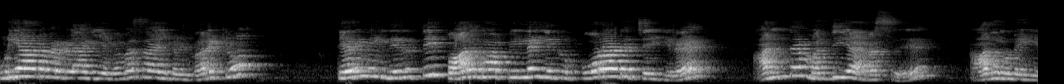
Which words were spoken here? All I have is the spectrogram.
குடியானவர்களாகிய விவசாயிகள் வரைக்கும் தெருவில் நிறுத்தி பாதுகாப்பில்லை என்று போராடச் செய்கிற அந்த மத்திய அரசு அதனுடைய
